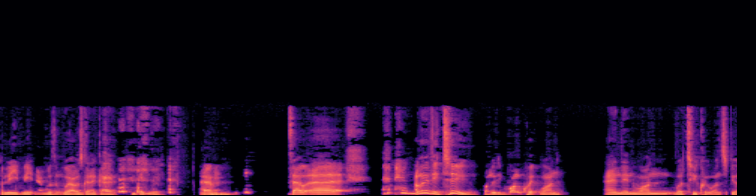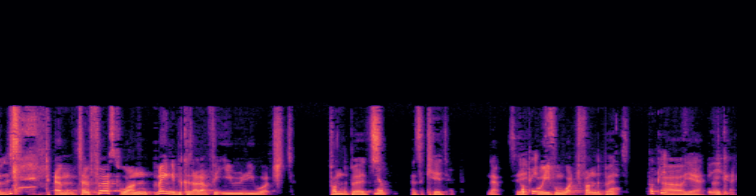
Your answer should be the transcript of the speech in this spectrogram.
believe me, that wasn't where I was going to go. to. Um, so uh, I'm going to do two. I'm going to do one quick one, and then one, well, two quick ones to be honest. um, so the first one, mainly because I don't think you really watched Thunderbirds Nope. as a kid. No? Or even watched Thunderbirds. Puppy. Oh yeah. Okay.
